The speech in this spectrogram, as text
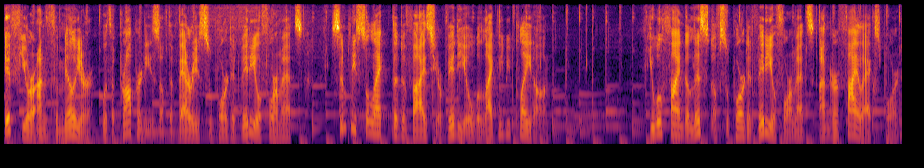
If you're unfamiliar with the properties of the various supported video formats, simply select the device your video will likely be played on. You will find a list of supported video formats under File Export.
